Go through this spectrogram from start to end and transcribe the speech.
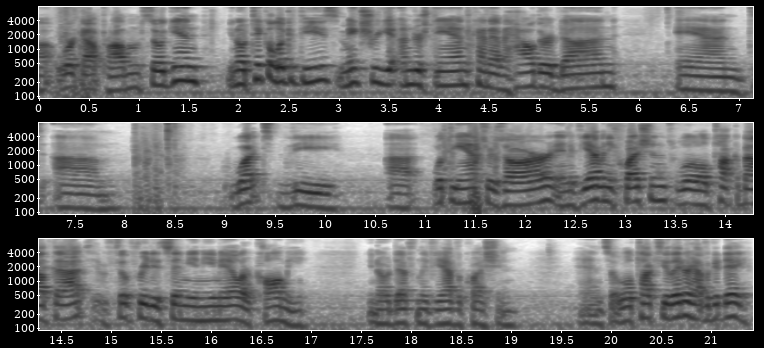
uh, workout problems. So again, you know, take a look at these. Make sure you understand kind of how they're done and um, what the uh, what the answers are. And if you have any questions, we'll talk about that. Feel free to send me an email or call me. You know, definitely if you have a question. And so we'll talk to you later. Have a good day.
